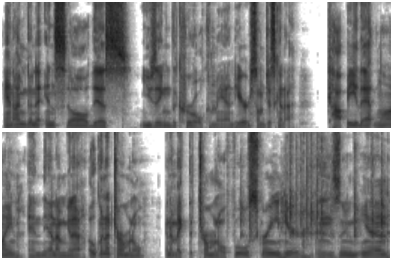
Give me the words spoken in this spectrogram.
and I'm going to install this using the curl command here. So I'm just going to copy that line, and then I'm going to open a terminal. I'm going to make the terminal full screen here and zoom in,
